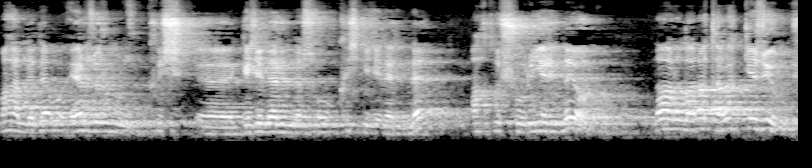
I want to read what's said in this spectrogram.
mahallede o Erzurum'un kış e, gecelerinde, soğuk kış gecelerinde aklı şuuru yerinde yok. Naralar atarak geziyormuş.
